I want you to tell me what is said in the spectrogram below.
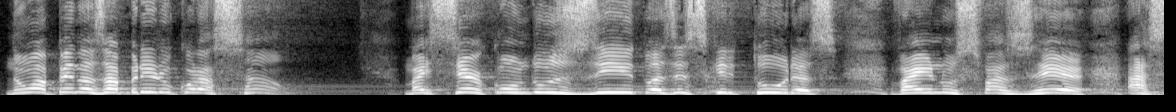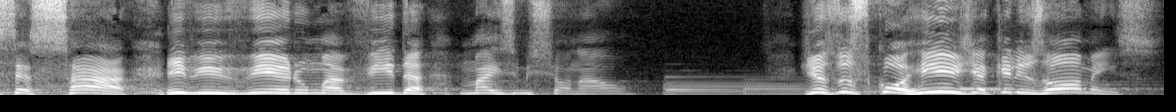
Não apenas abrir o coração, mas ser conduzido às Escrituras vai nos fazer acessar e viver uma vida mais missional. Jesus corrige aqueles homens,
